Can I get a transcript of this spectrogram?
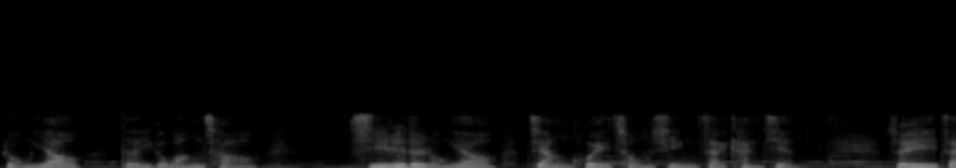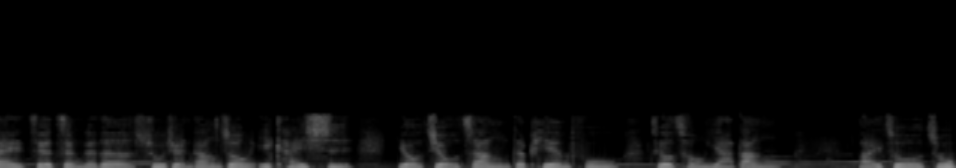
荣耀的一个王朝，昔日的荣耀将会重新再看见。所以在这整个的书卷当中，一开始有九章的篇幅，就从亚当。来做族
